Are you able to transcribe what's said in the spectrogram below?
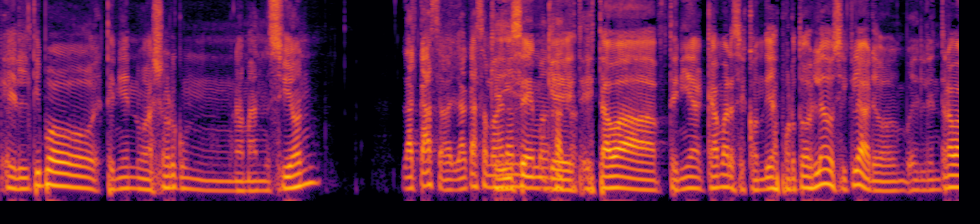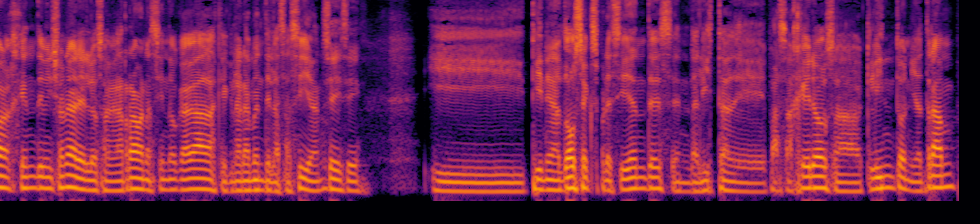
el tipo tenía en Nueva York una mansión La casa, la casa más que grande dicen que estaba tenía cámaras escondidas por todos lados y claro, le entraba gente millonaria, los agarraban haciendo cagadas que claramente las hacían. Sí, sí. Y tiene a dos expresidentes en la lista de pasajeros, a Clinton y a Trump.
